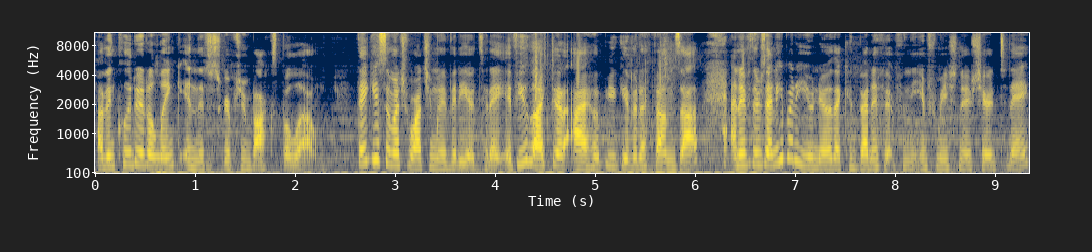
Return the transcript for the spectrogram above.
I've included a link in the description box below. Thank you so much for watching my video today. If you liked it, I hope you give it a thumbs up. And if there's anybody you know that could benefit from the information I've shared today,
